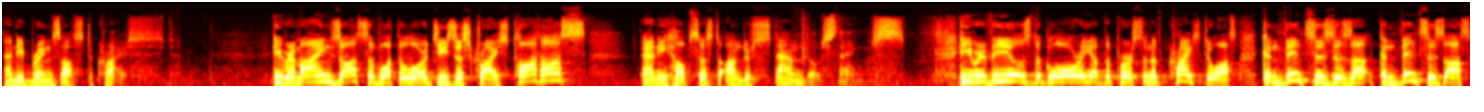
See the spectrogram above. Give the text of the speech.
and He brings us to Christ. He reminds us of what the Lord Jesus Christ taught us, and He helps us to understand those things. He reveals the glory of the person of Christ to us, convinces us, uh, convinces us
